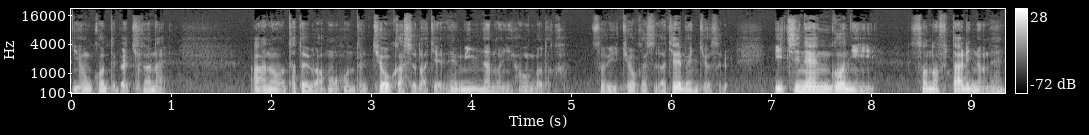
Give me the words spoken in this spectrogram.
日本コンテッペイは聞かない。あの例えばもう本当に教科書だけでねみんなの日本語とかそういう教科書だけで勉強する。1年後にその2人のね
